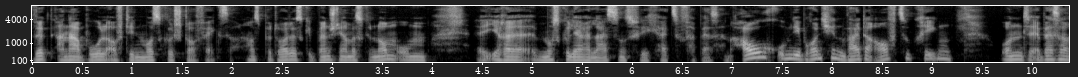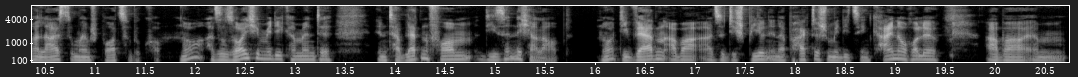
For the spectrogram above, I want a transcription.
wirkt anabol auf den Muskelstoffwechsel. Das bedeutet, es gibt Menschen, die haben es genommen, um äh, ihre muskuläre Leistungsfähigkeit zu verbessern. Auch um die Bronchien weiter aufzukriegen und äh, bessere Leistung beim Sport zu bekommen. Ne? Also solche Medikamente in Tablettenform, die sind nicht erlaubt. Ne? Die werden aber, also die spielen in der praktischen Medizin keine Rolle, aber ähm,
